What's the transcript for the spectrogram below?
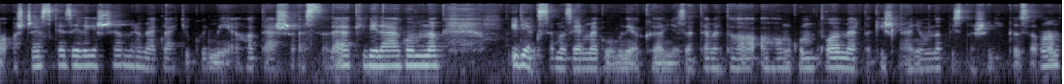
a stresszkezelésemre, meglátjuk, hogy milyen hatása lesz a lelki világomnak. Igyekszem azért megóvni a környezetemet a, a hangomtól, mert a kislányomnak biztos, hogy igaza van,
